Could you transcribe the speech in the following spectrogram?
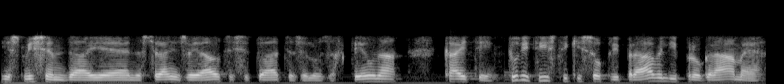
Jaz mislim, da je na strani izvajalcev situacija zelo zahtevna, kajti tudi tisti, ki so pripravili programe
